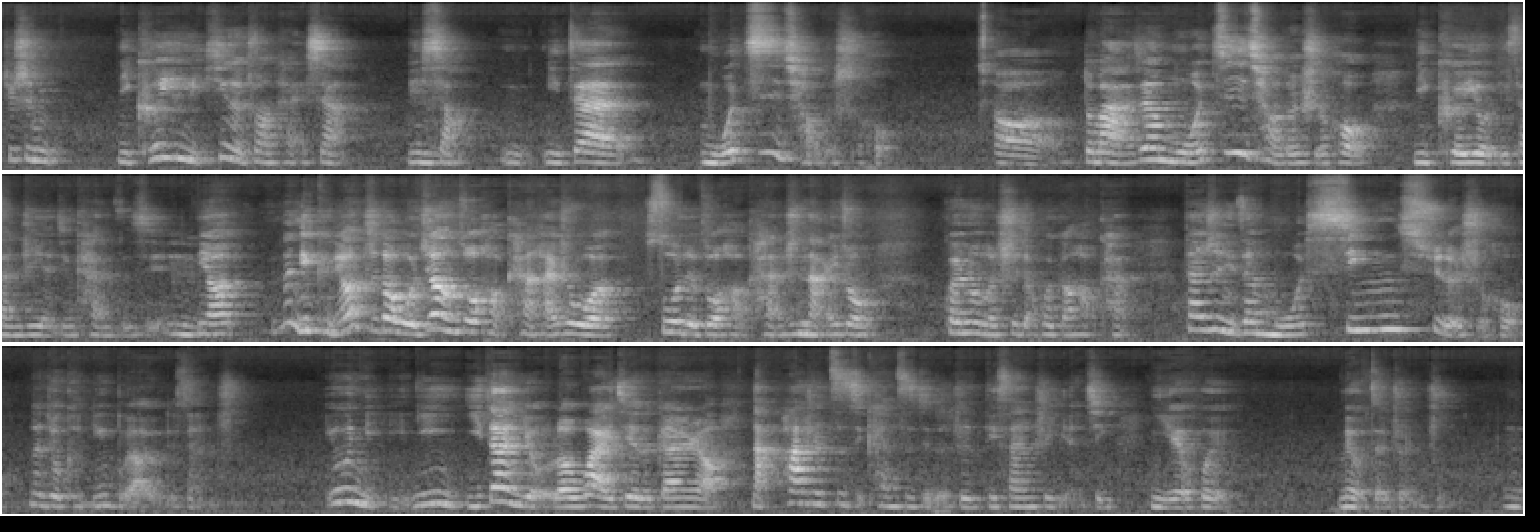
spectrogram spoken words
就是你你可以理性的状态下，你想你你在磨技巧的时候，哦对吧？在磨技巧的时候，你可以有第三只眼睛看自己。嗯你要，那你肯定要知道我这样做好看，还是我缩着做好看，是哪一种观众的视角会更好看。但是你在磨心绪的时候，那就肯定不要有第三只，因为你你一旦有了外界的干扰，哪怕是自己看自己的这第三只眼睛，你也会没有在专注。嗯。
